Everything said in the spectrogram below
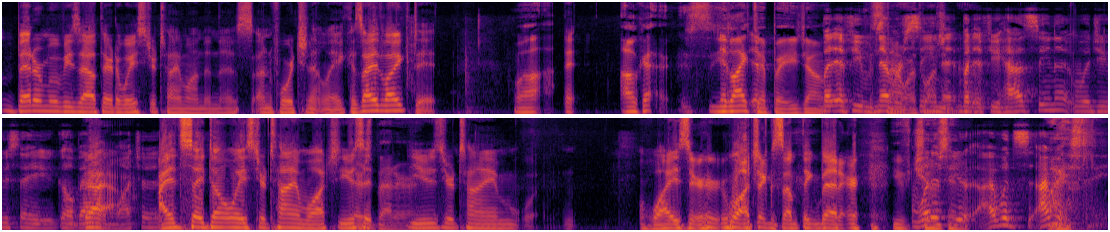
better movies out there to waste your time on than this, unfortunately, because I liked it. Well, Eh. okay. So you If- liked if- it, but you don't. But if you've never seen it, now. but if you have seen it, would you say go back Yeah, and watch it? I'd say don't waste your time. Watch use There's it better. Use your time wiser watching something better. you've what if chosen? I would. s- I would. wisely.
